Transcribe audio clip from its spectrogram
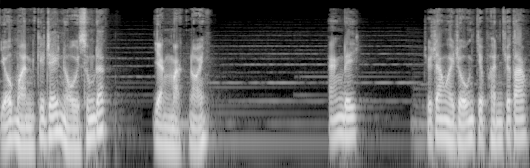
Vỗ mạnh cái rế nồi xuống đất, Dằn mặt nói, Ăn đi Rồi ra ngoài ruộng chụp hình cho tao.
